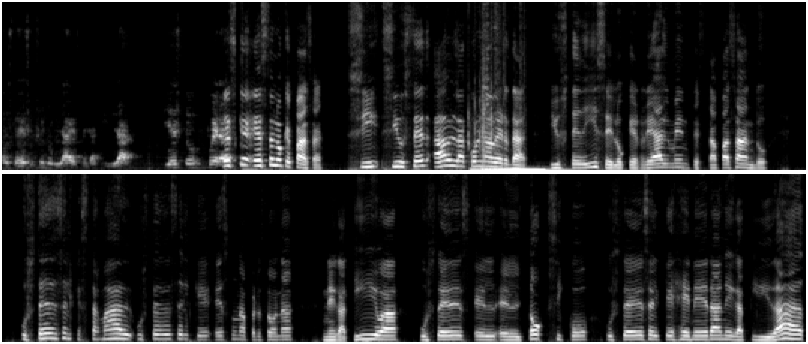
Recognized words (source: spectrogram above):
a ustedes inseguridades, negatividad. Y esto fuera... Es que esto es lo que pasa. Si, si usted habla con la verdad y usted dice lo que realmente está pasando, usted es el que está mal, usted es el que es una persona negativa, usted es el, el tóxico, usted es el que genera negatividad.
